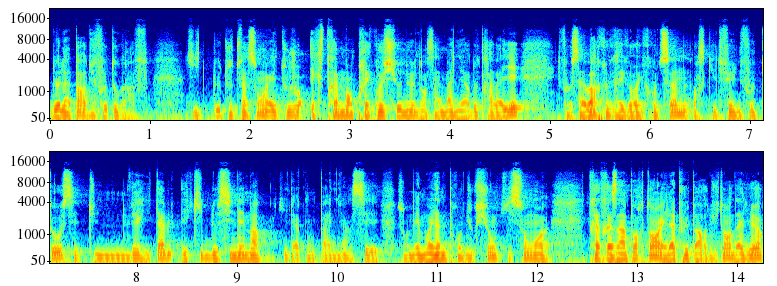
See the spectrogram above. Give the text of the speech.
de la part du photographe, qui de toute façon est toujours extrêmement précautionneux dans sa manière de travailler. Il faut savoir que Gregory Crutzen, lorsqu'il fait une photo, c'est une véritable équipe de cinéma qui l'accompagne. Hein. Ce sont de production qui sont euh, très très importants et la plupart du temps d'ailleurs,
